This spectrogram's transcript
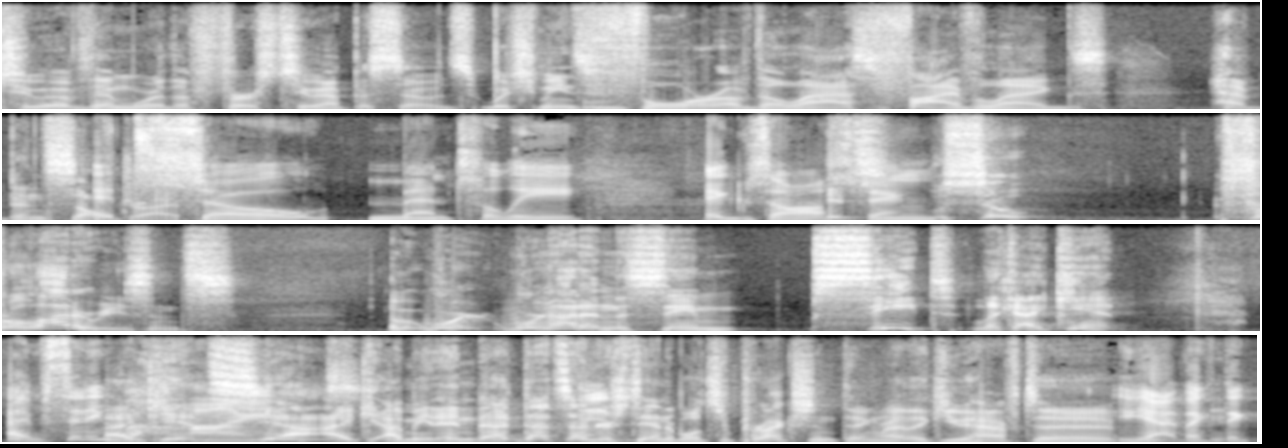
two of them were the first two episodes, which means mm. four of the last five legs have been self drive. It's so mentally exhausting. so, for a lot of reasons, we're, we're not in the same seat. Like, I can't. I'm sitting I behind. can't. Yeah, I, I mean, and that, that's understandable. It's a production thing, right? Like you have to. Yeah, like the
